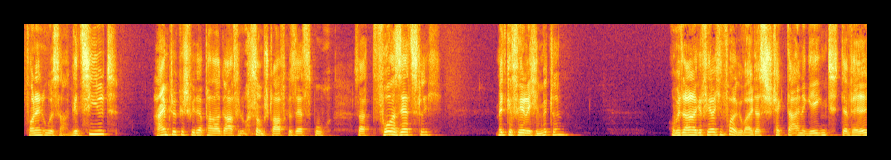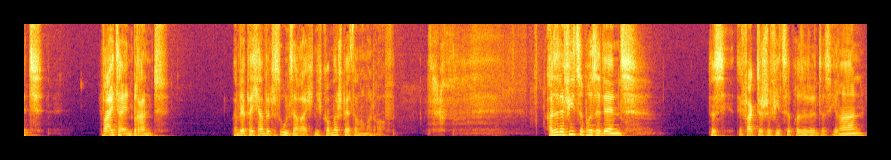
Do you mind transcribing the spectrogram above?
von den USA. Gezielt, heimtückisch, wie der Paragraph in unserem Strafgesetzbuch sagt, vorsätzlich, mit gefährlichen Mitteln, und mit einer gefährlichen Folge, weil das steckt da eine Gegend der Welt weiter in Brand. Wenn wir Pech haben, wird es uns erreichen. Ich komme da später nochmal drauf. Also der Vizepräsident, das, der faktische Vizepräsident des Iran,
